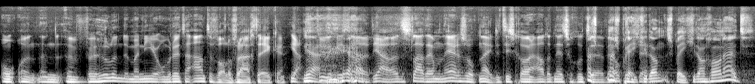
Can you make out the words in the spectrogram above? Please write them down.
een, een, een verhullende manier om Rutte aan te vallen? Vraagteken. Ja, Ja, natuurlijk is ja. dat het. Ja, het slaat helemaal nergens op. Nee, dit is gewoon altijd net zo goed wel spreek, je dan, spreek je dan gewoon uit?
